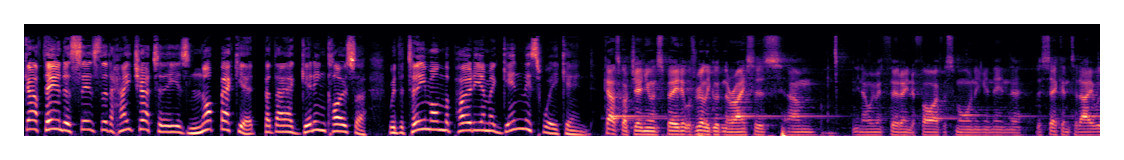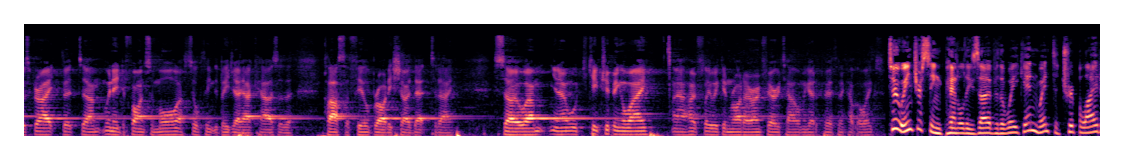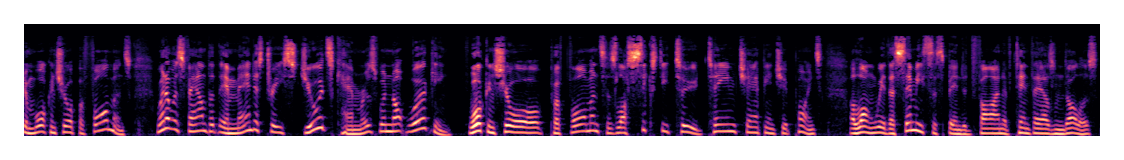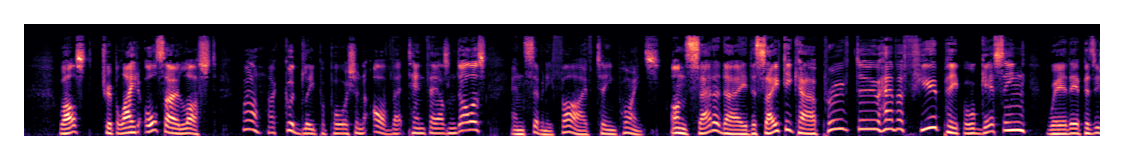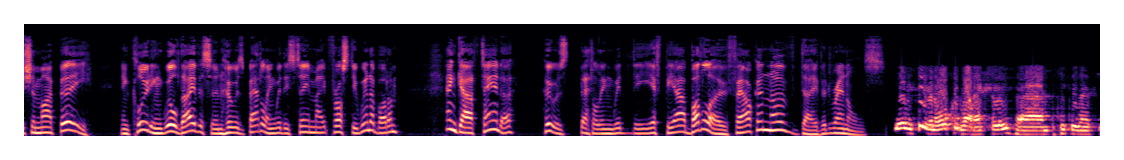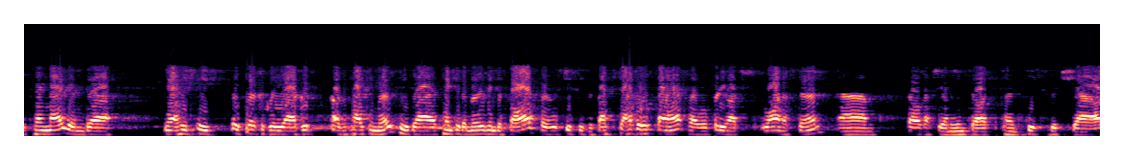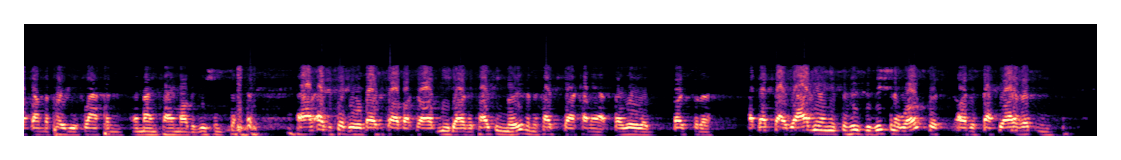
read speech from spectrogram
Garth Tander says that HRT is not back yet, but they are getting closer, with the team on the podium again this weekend. Car's got genuine speed. It was really good in the races. Um, you know, we went 13 to 5 this morning, and then the, the second today was great, but um, we need to find some more. I still think the BJR cars are the class of the field. Bridie showed that today. So, um, you know, we'll keep chipping away. Uh, hopefully, we can write our own fairy tale when we go to Perth in a couple of weeks. Two interesting penalties over the weekend went to Triple Eight and Walkinshaw Performance when it was found that their mandatory stewards' cameras were not working. Walkinshaw Performance has lost 62 team championship points, along with a semi suspended fine of $10,000, whilst Triple Eight also lost well, a goodly proportion of that $10,000 and 75 team points. On Saturday, the safety car proved to have a few people guessing where their position might be, including Will Davison, who was battling with his teammate Frosty Winterbottom, and Garth Tander, who was battling with the FPR Bottle Falcon of David Reynolds. Yeah, it was a bit of an awkward one actually, um, particularly when it's your teammate and uh, you know, he's, he was perfectly uh, good overtaking move. He uh, attempted a move into five, but it was just as the safety car was coming out, so they were pretty much line astern. Um, so I was actually on the inside for turn six, which uh, I've done the previous lap and, and maintained my position. So, uh, as I said, we were both side by side mid overtaking move, and the safety car come out, so we were both sort of at that stage arguing as to whose position it was, but I just backed out of it, and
